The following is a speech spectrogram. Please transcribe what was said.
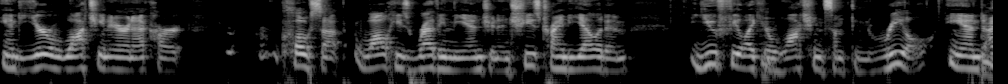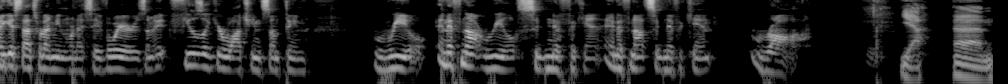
and you're watching Aaron Eckhart close up while he's revving the engine and she's trying to yell at him you feel like you're watching something real. And I guess that's what I mean when I say voyeurism. It feels like you're watching something real. And if not real, significant. And if not significant, raw. Yeah. Um,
